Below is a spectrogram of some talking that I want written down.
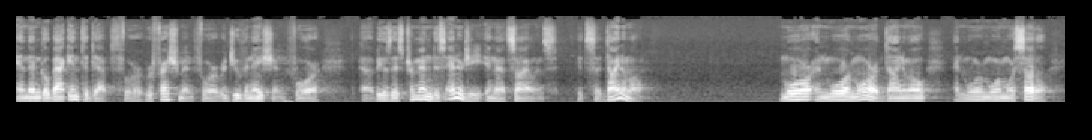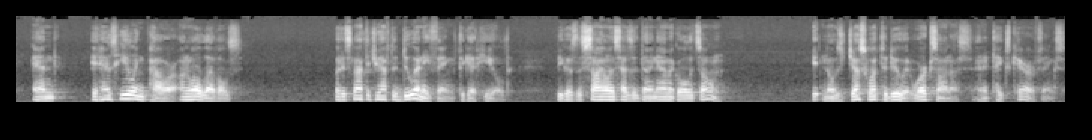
and then go back into depth for refreshment, for rejuvenation, for uh, because there's tremendous energy in that silence. It's a dynamo. More and more and more dynamo, and more and more and more subtle. And it has healing power on all levels. But it's not that you have to do anything to get healed, because the silence has a dynamic all its own. It knows just what to do, it works on us, and it takes care of things.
